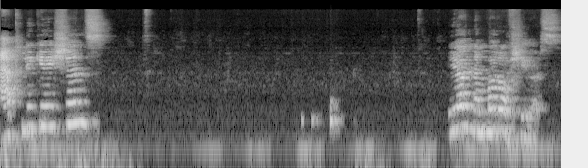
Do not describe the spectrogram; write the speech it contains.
applications. Here number of shares.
